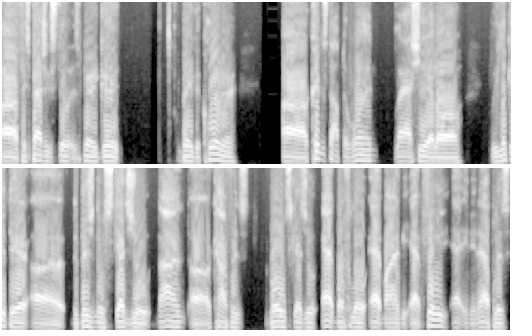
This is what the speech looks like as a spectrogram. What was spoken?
Uh, Fitzpatrick still is very good, very good corner. Uh, couldn't stop the run last year at all. We look at their uh, divisional schedule, non uh, conference road schedule at Buffalo, at Miami, at Philly, at Indianapolis.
